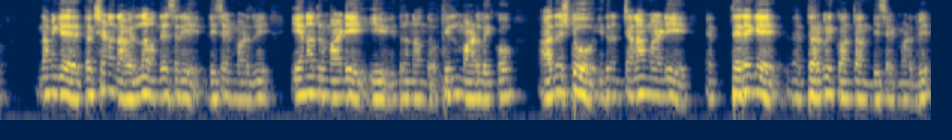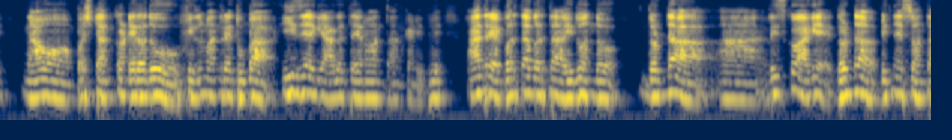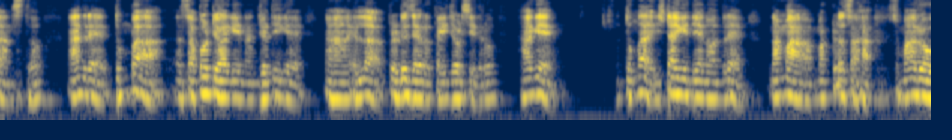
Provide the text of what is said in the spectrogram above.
ನಮಗೆ ತಕ್ಷಣ ನಾವೆಲ್ಲ ಒಂದೇ ಸರಿ ಡಿಸೈಡ್ ಮಾಡಿದ್ವಿ. ಏನಾದ್ರೂ ಮಾಡಿ ಈ ಇದ್ರನ್ನ ಒಂದು ಫಿಲ್ಮ್ ಮಾಡಬೇಕು. ಆದಷ್ಟು ಇದನ್ನ ಚೆನ್ನಾಗಿ ಮಾಡಿ ತೆರೆಗೆ ತರಬೇಕು ಅಂತ ಒಂದು ಡಿಸೈಡ್ ಮಾಡಿದ್ವಿ. ನಾವು ಫಸ್ಟ್ ಅನ್ಕೊಂಡಿರೋದು ಫಿಲ್ಮ್ ಅಂದ್ರೆ ತುಂಬಾ ಈಸಿಯಾಗಿ ಆಗುತ್ತೇನೋ ಅಂತ ಅನ್ಕೊಂಡಿದ್ವಿ. ಆದ್ರೆ ಬರ್ತಾ ಬರ್ತಾ ಇದು ಒಂದು ದೊಡ್ಡ ರಿಸ್ಕ್ ಹಾಗೆ ದೊಡ್ಡ ಬಿಸ್ನೆಸ್ ಅಂತ ಅನ್ಸ್ತು. ಆದ್ರೆ ತುಂಬಾ ಸಪೋರ್ಟಿವ್ ಆಗಿ ನನ್ನ ಜೊತೆಗೆ ಎಲ್ಲ ಪ್ರೊಡ್ಯೂಸರ್ ಕೈ ಜೋಡಿಸಿದ್ರು. ಹಾಗೆ ತುಂಬಾ ಇಷ್ಟ ಆಗಿದ್ದೇನು ಅಂದ್ರೆ ನಮ್ಮ ಮಕ್ಕಳು ಸಹ ಸುಮಾರು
